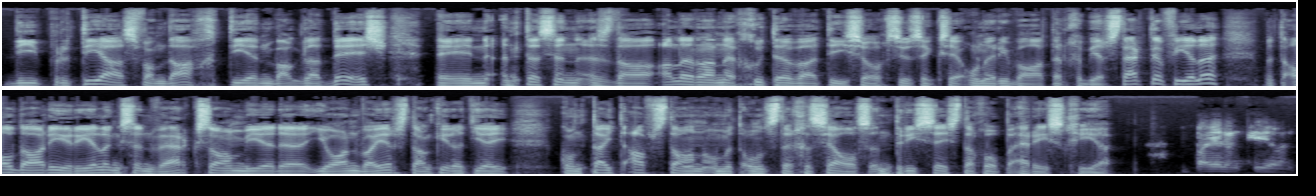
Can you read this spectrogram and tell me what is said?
die Proteas vandag teen Bangladesh en intussen is daar allerlei goeie wat hierso soos ek sê onder die water gebeur. Sterkte vir julle met al daardie reëlings en werksaamhede. Johan Weyers, dankie dat jy kon tyd afstaan om met ons te gesels in 360 op RSG. Baie dankie.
